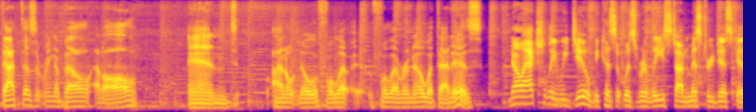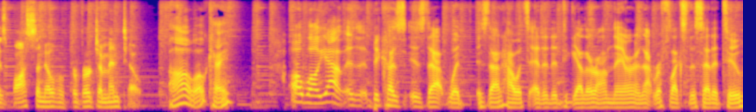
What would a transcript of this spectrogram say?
that doesn't ring a bell at all, and I don't know if we'll if we'll ever know what that is. No, actually, we do because it was released on Mystery Disc as Bossa Nova Pervertimento. Oh, okay. Oh well, yeah. Because is that what is that how it's edited together on there, and that reflects this edit too?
